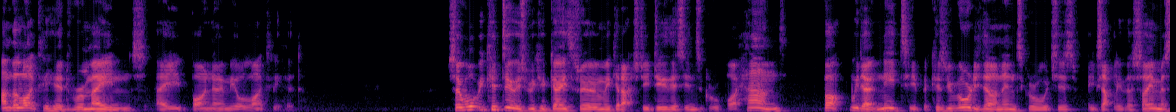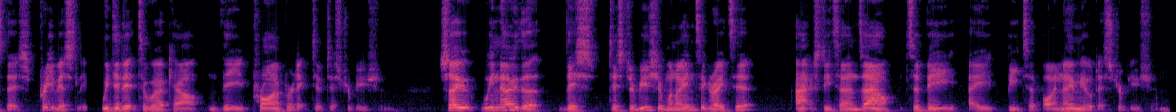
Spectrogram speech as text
and the likelihood remains a binomial likelihood. So what we could do is we could go through and we could actually do this integral by hand, but we don't need to because we've already done an integral which is exactly the same as this previously. We did it to work out the prior predictive distribution. So we know that this distribution, when I integrate it, actually turns out to be a beta binomial distribution.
